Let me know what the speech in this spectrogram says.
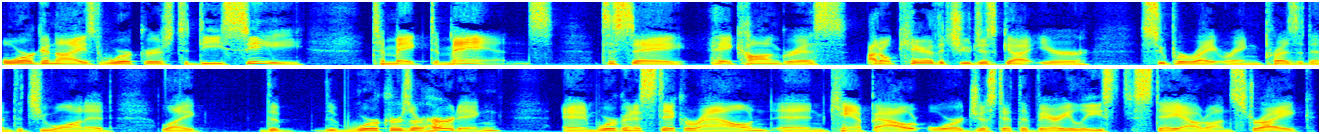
organized workers to DC to make demands, to say, hey, Congress, I don't care that you just got your super right wing president that you wanted. Like, the, the workers are hurting and we're going to stick around and camp out or just at the very least stay out on strike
